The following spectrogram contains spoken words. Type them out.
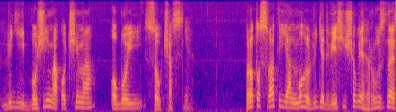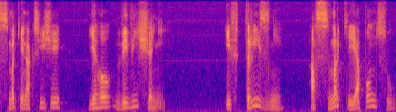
vidí božíma očima obojí současně. Proto svatý Jan mohl vidět v Ježíšově hrůzné smrti na kříži jeho vyvýšení. I v trýzni a smrti Japonců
